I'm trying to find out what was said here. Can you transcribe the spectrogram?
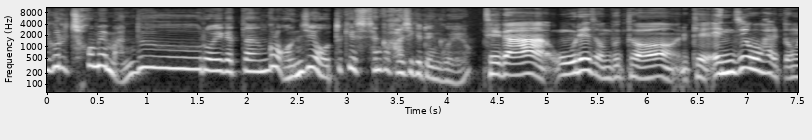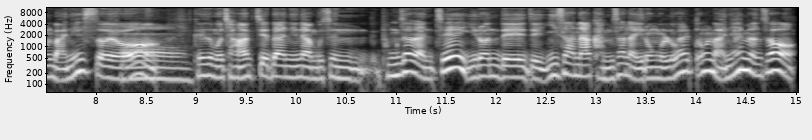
이거를 처음에 만들어야겠다는 걸 언제 어떻게 생각하시게 된 거예요? 제가 오래 전부터 이렇게 NGO 활동을 많이 했어요. 어. 그래서 뭐 장학재단이나 무슨 봉사단체 이런데 이제 이사나 감사나 이런 걸로 활동을 많이 하면서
